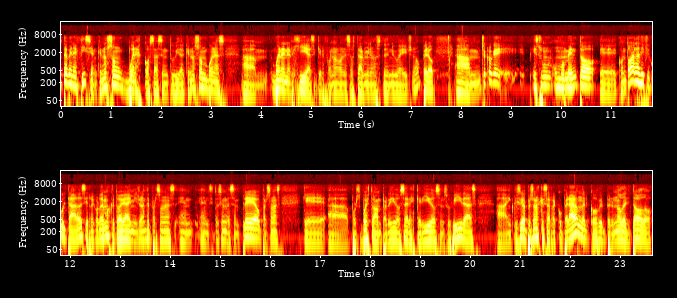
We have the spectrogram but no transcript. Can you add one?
te benefician, que no son buenas cosas en tu vida, que no son buenas, buena energía, si quieres ponerlo en esos términos de New Age, ¿no? Pero yo creo que es un, momento eh, con todas las dificultades y recordemos que todavía hay millones de personas en, situación de desempleo, personas que ah, por supuesto han perdido seres queridos en sus vidas, uh, inclusive personas que se recuperaron del COVID pero no del todo.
